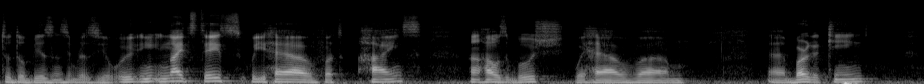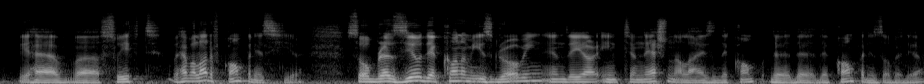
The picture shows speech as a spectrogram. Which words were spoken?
to do business in Brazil. We, in the United States, we have uh, Heinz, Anheuser-Busch, we have um, uh, Burger King, we have uh, Swift. We have a lot of companies here. So Brazil, the economy is growing, and they are internationalizing the, comp- the, the, the companies over there,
